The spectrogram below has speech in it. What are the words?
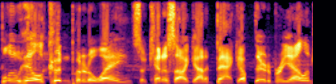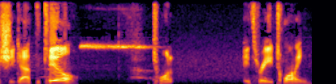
Blue Hill couldn't put it away, so Kenesaw got it back up there to Brielle, and she got the kill. 23 20.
